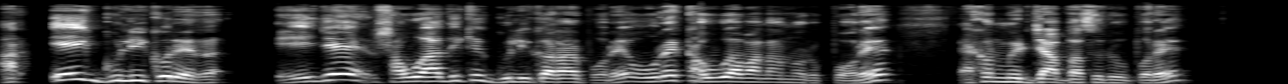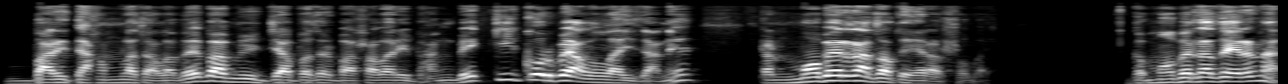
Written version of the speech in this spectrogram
আর এই গুলি করে এই যে সাউয়াদিকে গুলি করার পরে, ওরে কাউয়া বানানোর পরে, এখন মির্জা আব্বাসের উপরে বাড়িতে হামলা চালাবে বা মির্জা আব্বাসের বাসা বাড়ি ভাঙবে, কি করবে আল্লাহ জানে। কারণ মবের রাজা তো এরা সবাই। মবের রাজা এরা না।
